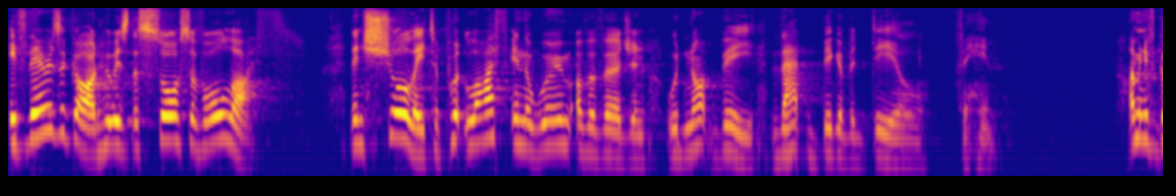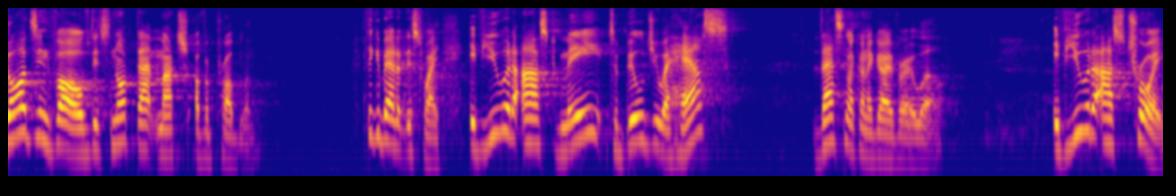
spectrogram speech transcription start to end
if there is a God who is the source of all life, then surely to put life in the womb of a virgin would not be that big of a deal for him. I mean, if God's involved, it's not that much of a problem. Think about it this way if you were to ask me to build you a house, that's not going to go very well. If you were to ask Troy,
